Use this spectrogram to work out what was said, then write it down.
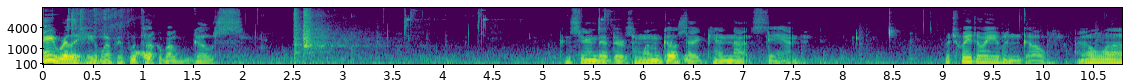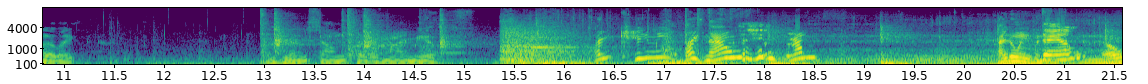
I really hate when people talk about ghosts. Considering that there's one ghost I cannot stand. Which way do I even go? I don't want to, like... I'm hearing sounds that remind me of... Are you kidding me? Right now? I don't even Damn. know.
